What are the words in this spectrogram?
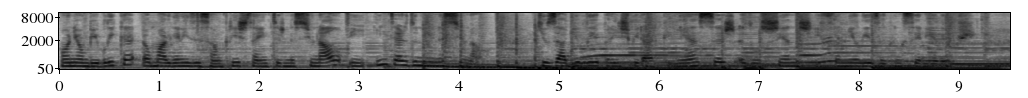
A União Bíblica é uma organização cristã internacional e interdenominacional que usa a Bíblia para inspirar crianças, adolescentes e famílias a conhecerem a Deus.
